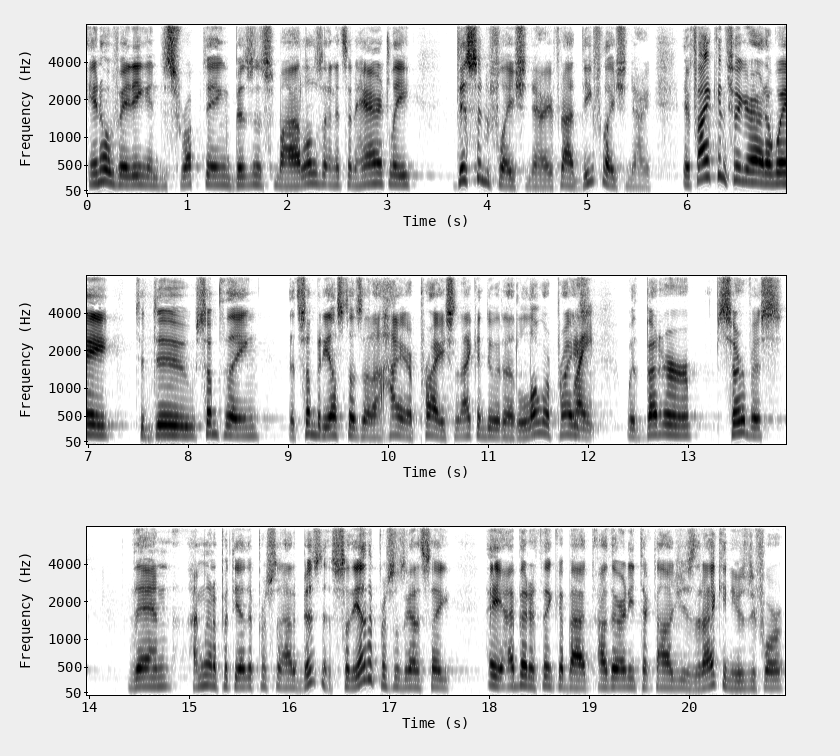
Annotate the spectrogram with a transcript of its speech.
innovating and disrupting business models, and it's inherently disinflationary, if not deflationary. If I can figure out a way to do something that somebody else does at a higher price, and I can do it at a lower price Right. with better service, then I'm going to put the other person out of business. So the other person's got to say, hey, I better think about are there any technologies that I can use before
